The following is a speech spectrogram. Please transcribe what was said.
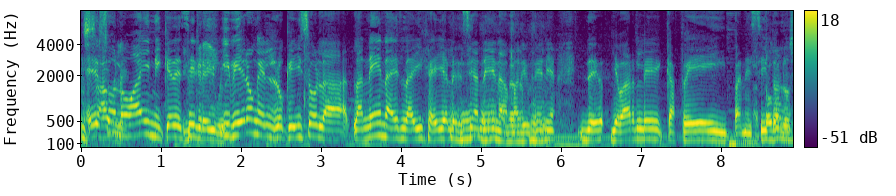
eso no hay ni qué decir. Increíble. Y vieron el- lo que hizo la, la nena, es la hija, ella le decía nena, María Eugenia, de llevarle café y panecito a, todo los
